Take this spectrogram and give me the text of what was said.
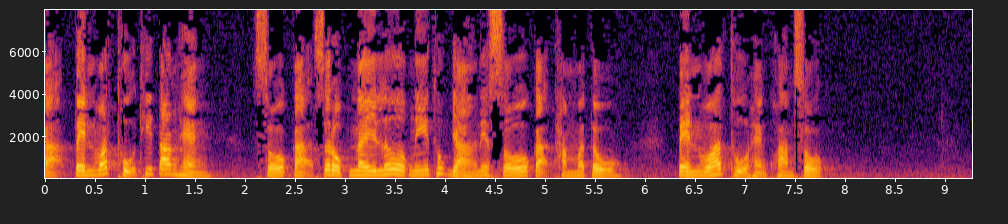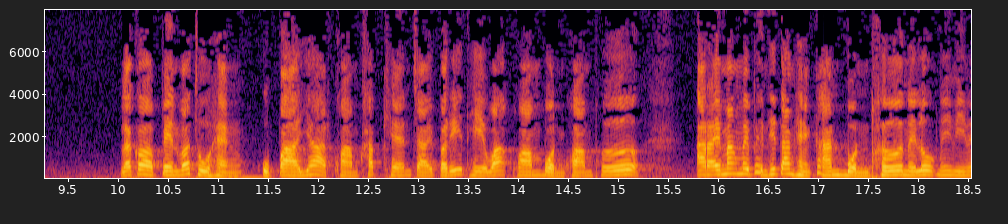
กะ เป็นวัตถุที่ตั้งแห่ง โศกะสรุปในโลกนี้ทุกอย่างเนี่ยโศกะธรรมโต เป็นวัตถุแห่งความโศก แล้วก็เป็นวัตถุแห่งอุปาญาตความคับแค้นใจปริเทวะความบ่นความเพ้ออะไรมั่งไม่เป็นที่ตั้งแห่งการบ่นเพ้อในโลกนี้มีไหม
